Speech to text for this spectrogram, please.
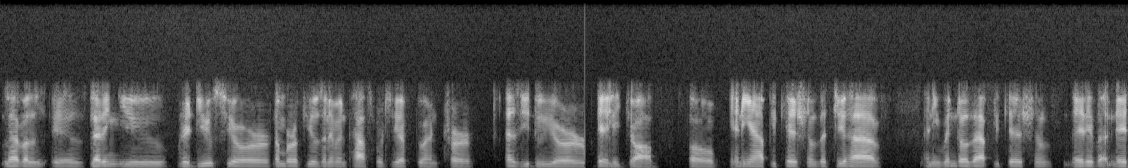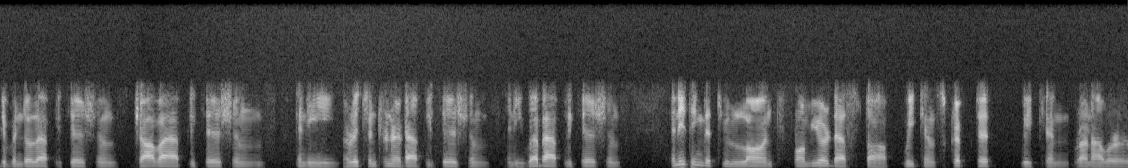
level is letting you reduce your number of username and passwords you have to enter as you do your daily job. So any applications that you have, any Windows applications, native native Windows applications, Java applications, any rich internet applications, any web applications, anything that you launch from your desktop, we can script it, we can run our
